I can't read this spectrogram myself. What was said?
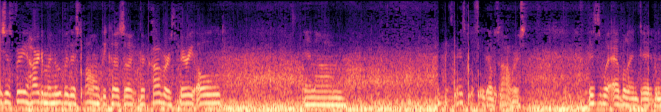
It's just very hard to maneuver this phone because uh, the cover is very old. And, um, let's go see those flowers. This is what Evelyn did when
